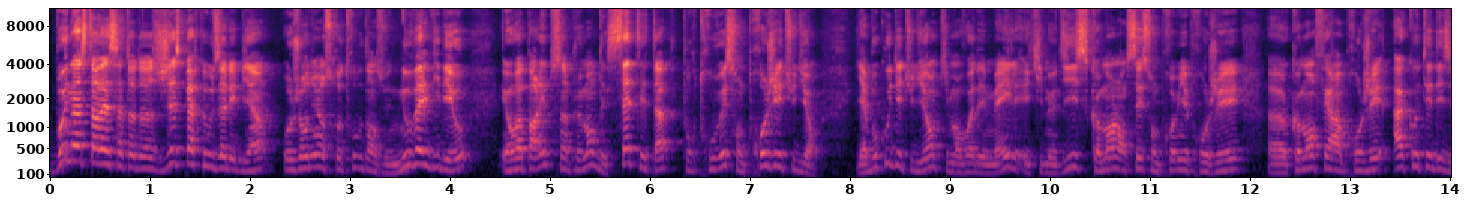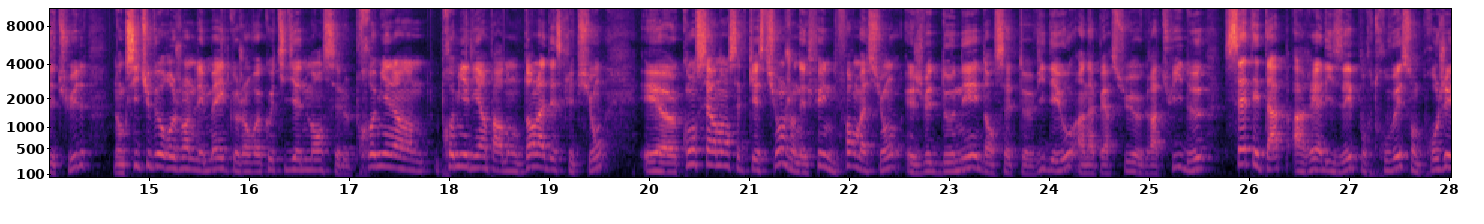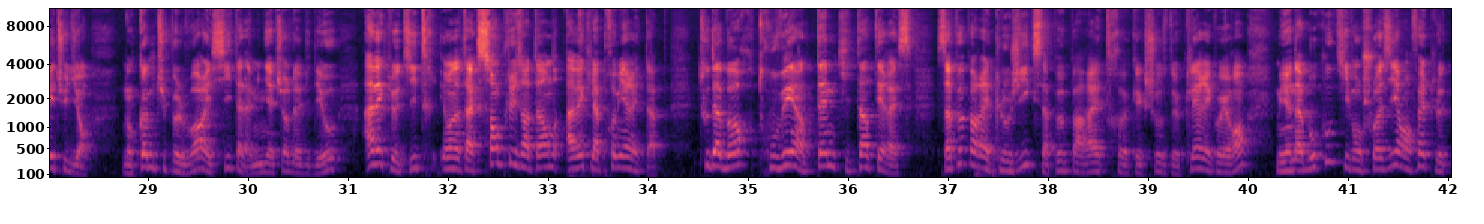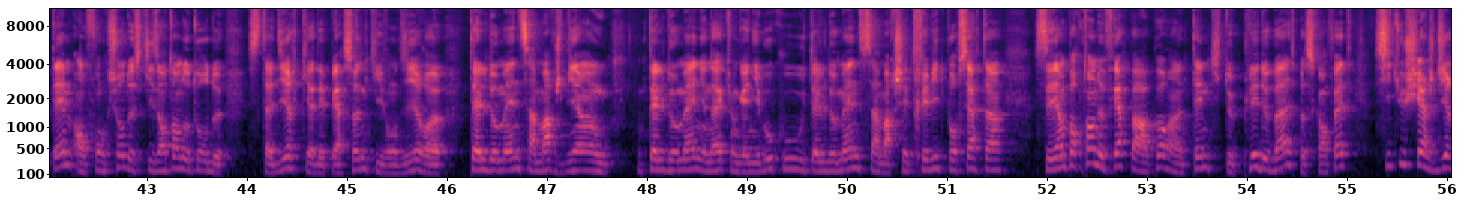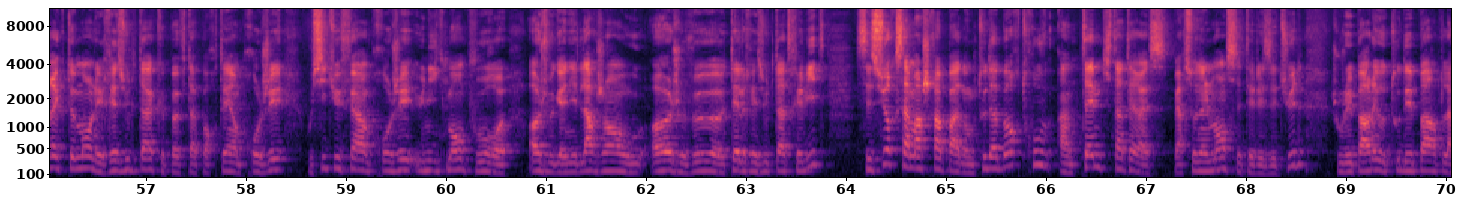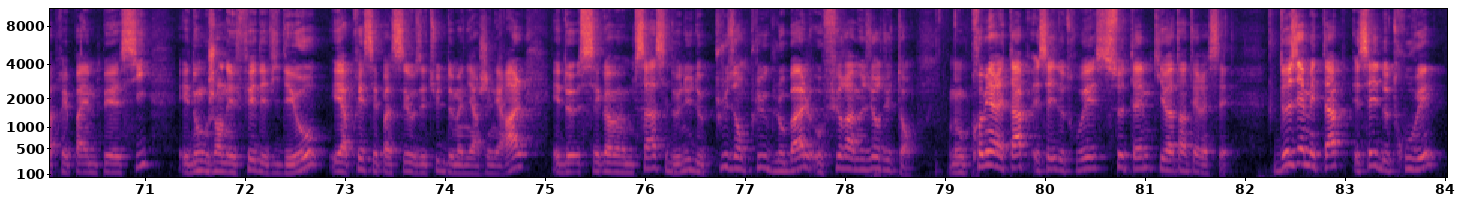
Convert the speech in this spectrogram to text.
Buenas tardes a todos, j'espère que vous allez bien. Aujourd'hui on se retrouve dans une nouvelle vidéo et on va parler tout simplement des 7 étapes pour trouver son projet étudiant. Il y a beaucoup d'étudiants qui m'envoient des mails et qui me disent comment lancer son premier projet, euh, comment faire un projet à côté des études. Donc si tu veux rejoindre les mails que j'envoie quotidiennement, c'est le premier lien, dans la description. Et euh, concernant cette question, j'en ai fait une formation et je vais te donner dans cette vidéo un aperçu euh, gratuit de 7 étapes à réaliser pour trouver son projet étudiant. Donc comme tu peux le voir ici, tu as la miniature de la vidéo avec le titre et on attaque sans plus attendre avec la première étape. Tout d'abord, trouver un thème qui t'intéresse. Ça peut paraître logique, ça peut paraître quelque chose de clair et cohérent, mais il y en a beaucoup qui vont choisir en fait le thème en fonction de ce qu'ils entendent autour d'eux. C'est-à-dire qu'il y a des personnes qui vont dire euh, tel domaine ça marche bien, ou tel domaine il y en a qui ont gagné beaucoup, ou tel domaine ça marchait très vite pour certains. C'est important de faire par rapport à un thème qui te plaît de base parce qu'en fait, si tu cherches directement les résultats que peuvent apporter un projet ou si tu fais un projet uniquement pour euh, « oh je veux gagner de l'argent » ou « oh je veux euh, tel résultat très vite », c'est sûr que ça ne marchera pas. Donc tout d'abord, trouve un thème qui t'intéresse. Personnellement, c'était les études. Je voulais parler au tout départ de la prépa MPSI et donc j'en ai fait des vidéos et après c'est passé aux études de manière générale et c'est comme ça, c'est devenu de plus en plus global au fur et à mesure du temps. Donc première étape, essaye de trouver ce thème qui va t'intéresser. Deuxième étape, essaye de trouver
